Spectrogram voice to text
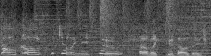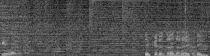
so close to killing me too. I had like 2,000 HP left. They could have done it, I think.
